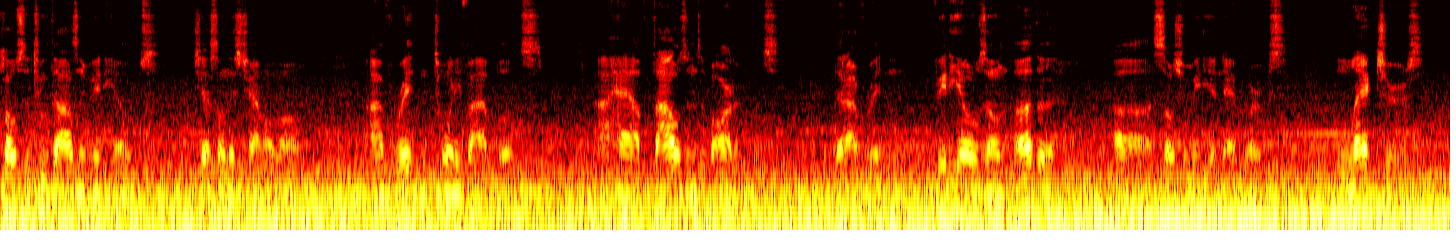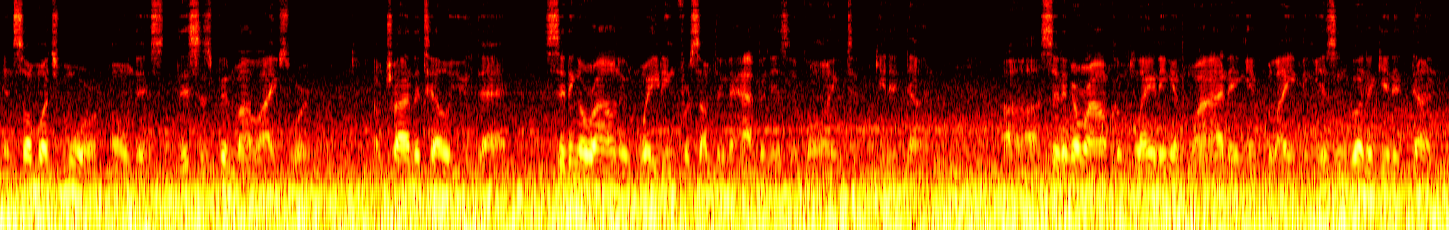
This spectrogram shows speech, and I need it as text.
close to 2,000 videos just on this channel alone. I've written 25 books. I have thousands of articles that I've written, videos on other uh, social media networks, lectures, and so much more on this. This has been my life's work. I'm trying to tell you that sitting around and waiting for something to happen isn't going to get it done. Uh, sitting around complaining and whining and blaming isn't going to get it done.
